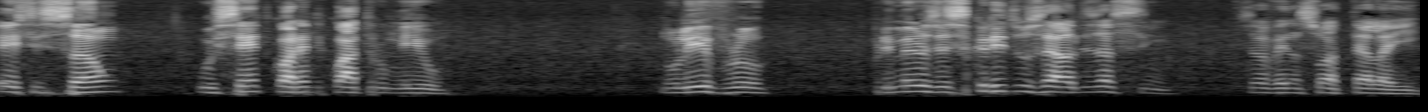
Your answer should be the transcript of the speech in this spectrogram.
esses são os 144 mil. No livro Primeiros Escritos, ela diz assim: você vai ver na sua tela aí.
